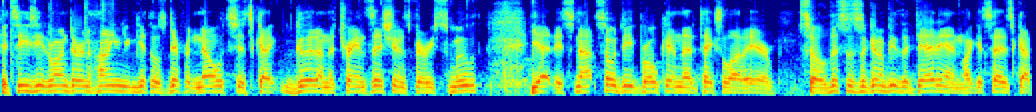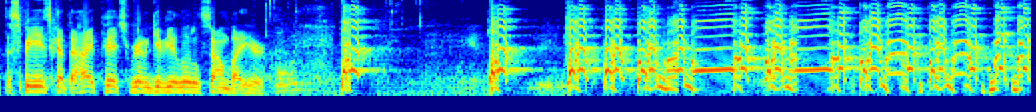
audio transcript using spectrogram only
it's easy to run during hunting. You can get those different notes. It's got good on the transition. It's very smooth, yet it's not so deep broken that it takes a lot of air. So this is going to be the dead end. Like I said, it's got the speed, it's got the high pitch. We're going to give you a little sound bite here.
